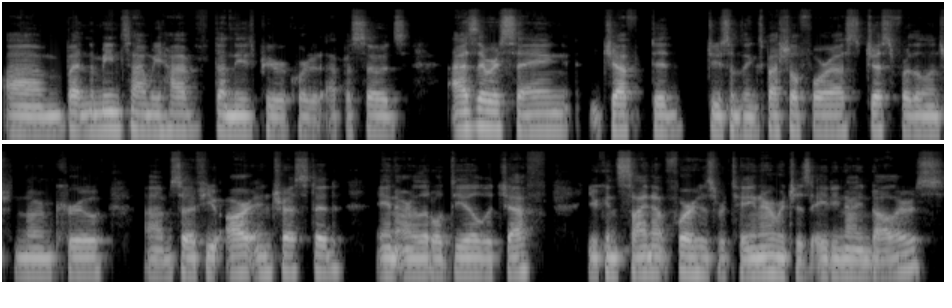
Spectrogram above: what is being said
Um, but in the meantime, we have done these pre recorded episodes. As they were saying, Jeff did do something special for us just for the Lunch with Norm crew. Um, so if you are interested in our little deal with Jeff, you can sign up for his retainer, which is $89.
